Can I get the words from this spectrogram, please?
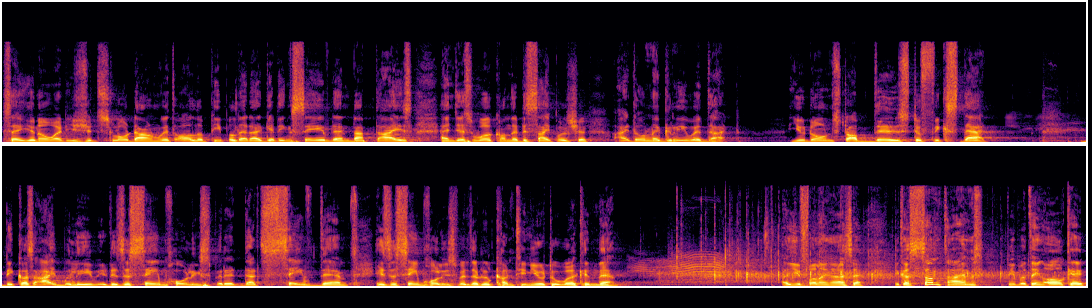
Say, you know what, you should slow down with all the people that are getting saved and baptized and just work on the discipleship. I don't agree with that. You don't stop this to fix that. Because I believe it is the same Holy Spirit that saved them, is the same Holy Spirit that will continue to work in them. Are you following what I say? Because sometimes people think, oh, okay,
